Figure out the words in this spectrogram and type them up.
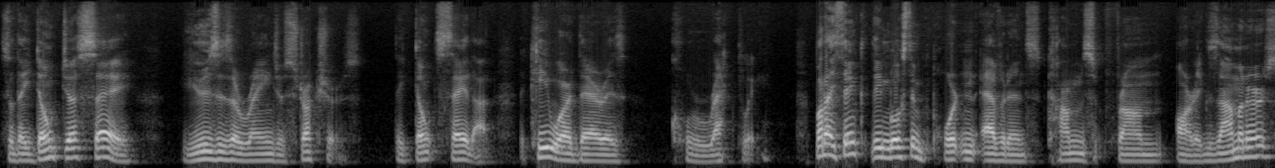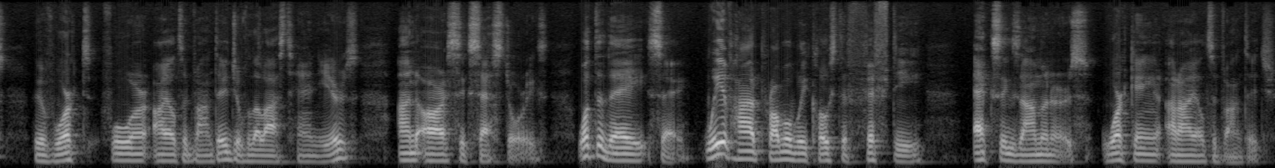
So they don't just say uses a range of structures. They don't say that. The key word there is correctly. But I think the most important evidence comes from our examiners who have worked for IELTS Advantage over the last 10 years and our success stories. What do they say? We have had probably close to 50 ex-examiners working at IELTS Advantage.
